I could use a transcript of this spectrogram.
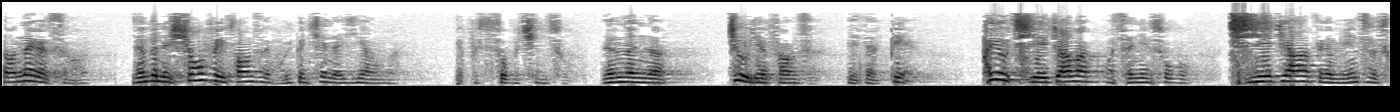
到那个时候，人们的消费方式会跟现在一样吗？也不说不清楚。人们的就业方式也在变。还有企业家吗？我曾经说过，企业家这个名字是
